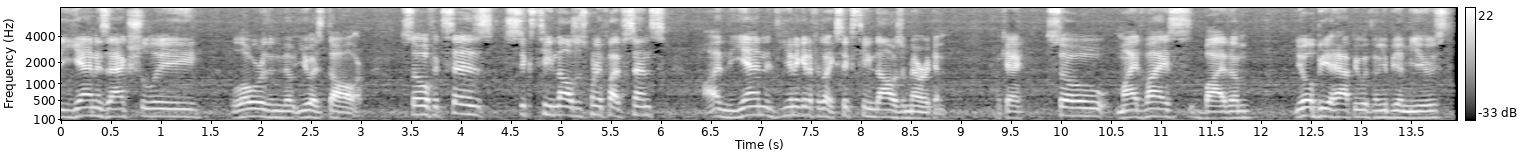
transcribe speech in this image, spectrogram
the yen is actually lower than the U.S. dollar. So if it says $16.25 uh, in the yen, you're gonna get it for like $16 American. Okay, so my advice: buy them. You'll be happy with them. You'll be amused.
